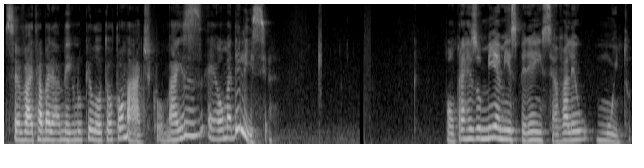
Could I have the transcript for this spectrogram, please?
você vai trabalhar meio no piloto automático, mas é uma delícia. Bom, para resumir a minha experiência, valeu muito.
